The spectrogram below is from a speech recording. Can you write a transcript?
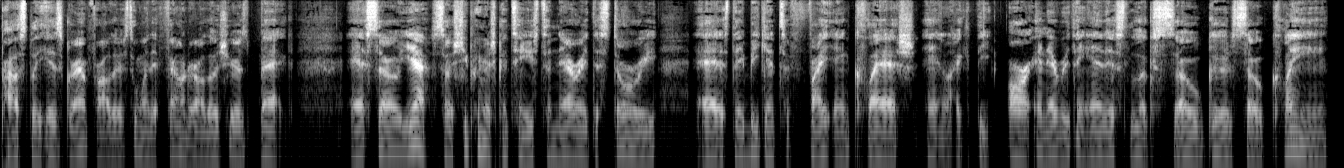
possibly his grandfather is the one that found her all those years back. And so, yeah, so she pretty much continues to narrate the story as they begin to fight and clash, and like the art and everything in this looks so good, so clean.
